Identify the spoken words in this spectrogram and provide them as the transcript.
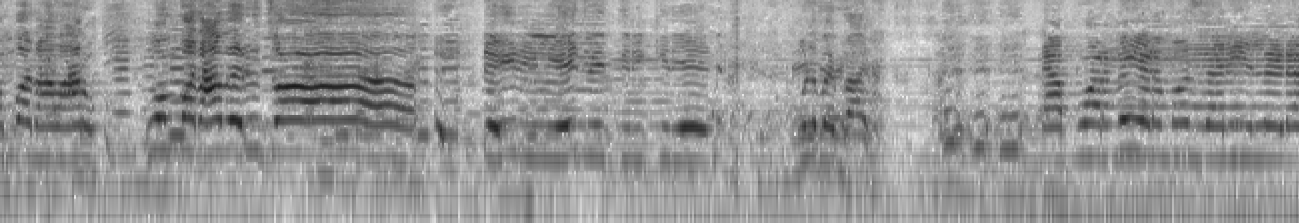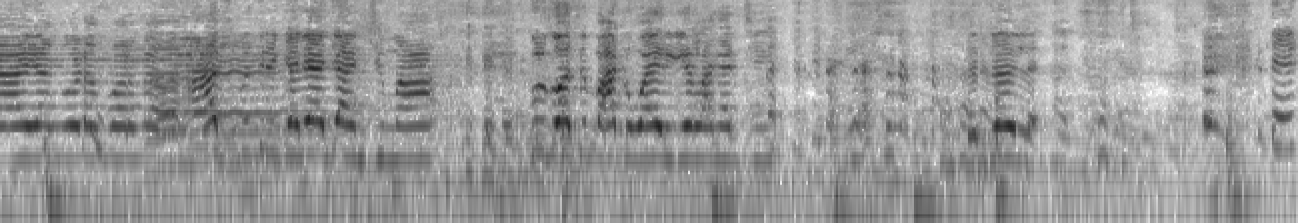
ஒன்பதாம் வாரம். ஒன்பதாம் வருஷம். டைரியில் எழுதி வைத்திருக்கிறேன். உள்ள போய் பாரு. நான் பிறந்த இடமும் சரியில்லைடா. என் கூட பிறந்தவன் ஆஸ்பத்திரி கல்யாணம் அனுப்பிச்சுமா குளுக்கோஸ் பாட்டு வயிறுக்கெல்லாம் அடிச்சு. தெரியவே இல்லை. டேய்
